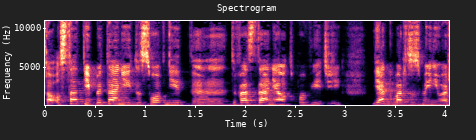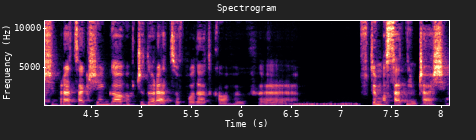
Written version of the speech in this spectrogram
To ostatnie pytanie i dosłownie dwa zdania odpowiedzi. Jak bardzo zmieniła się praca księgowych czy doradców podatkowych e, w tym ostatnim czasie?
